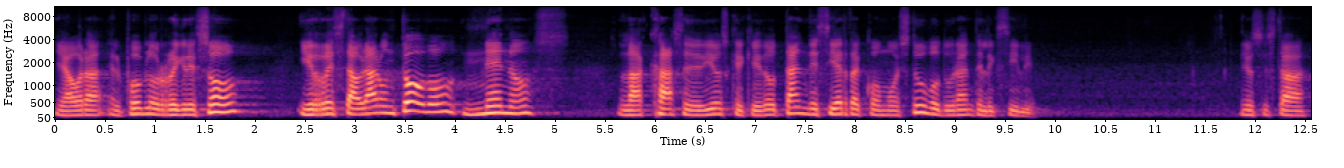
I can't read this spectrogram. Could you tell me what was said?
Y ahora el pueblo regresó y restauraron todo menos la casa de Dios que quedó tan desierta como estuvo durante el exilio. Dios está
